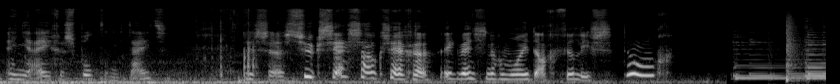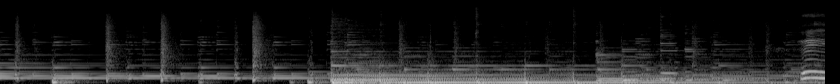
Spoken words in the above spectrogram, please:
en je eigen spontaniteit. Dus uh, succes zou ik zeggen. Ik wens je nog een mooie dag. Veel liefs. Doeg!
